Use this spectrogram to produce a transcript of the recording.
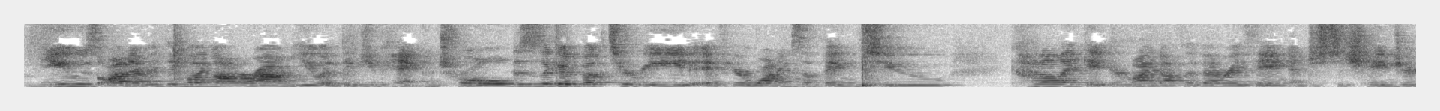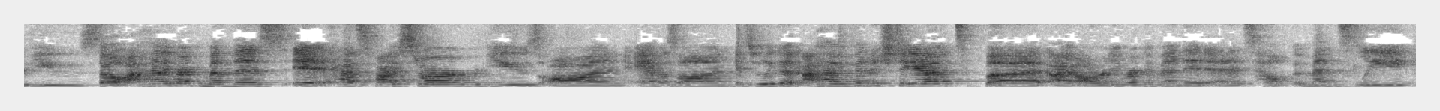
views on everything going on around you and things you can't control. This is a good book to read if you're wanting something to kind of like get your mind off of everything and just to change your views. So I highly recommend this. It has five star reviews on Amazon. It's really good. I haven't finished it yet, but I already recommend it and it's helped immensely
